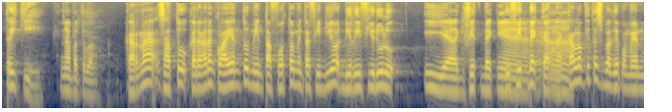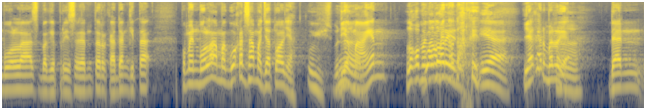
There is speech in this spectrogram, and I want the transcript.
tricky. kenapa tuh bang Karena satu kadang-kadang klien tuh minta foto, minta video di review dulu. iya lagi feedbacknya Di feedback kan. Nah Ah. kalau kita sebagai pemain bola, sebagai presenter kadang kita pemain bola sama gue kan sama jadwalnya. Wih, Dia main, Lo komentatorin. Iya. Ya kan bener gak? Heeh. Dan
